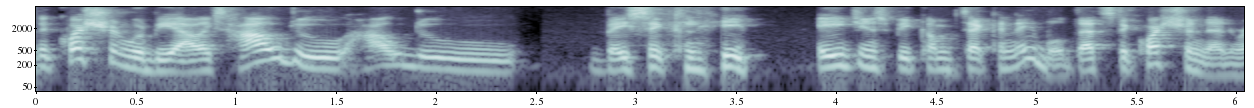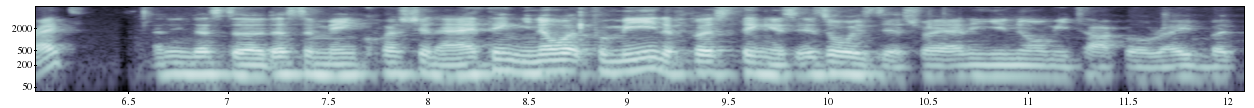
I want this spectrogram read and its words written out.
the question would be alex how do how do basically agents become tech enabled that's the question then right I think that's the that's the main question, and I think you know what for me the first thing is it's always this right. I think you know me, Taco, right? But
